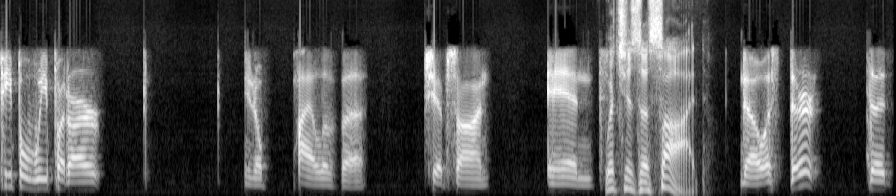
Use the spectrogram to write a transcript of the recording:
people we put our you know pile of uh, chips on, and which is Assad. No, they're the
